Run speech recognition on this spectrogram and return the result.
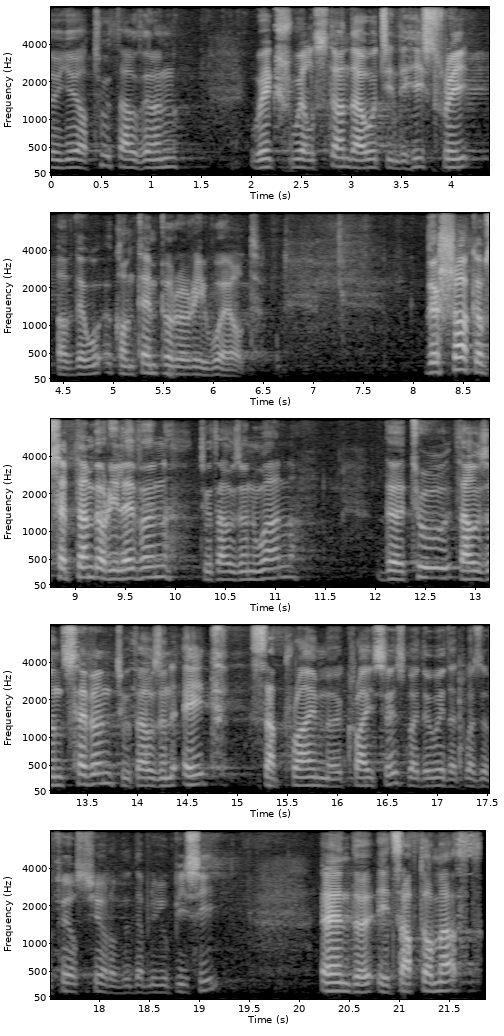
the year 2000, which will stand out in the history of the contemporary world. The shock of September 11, 2001, the 2007-2008 subprime uh, crisis, by the way, that was the first year of the WPC, and uh, its aftermath,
